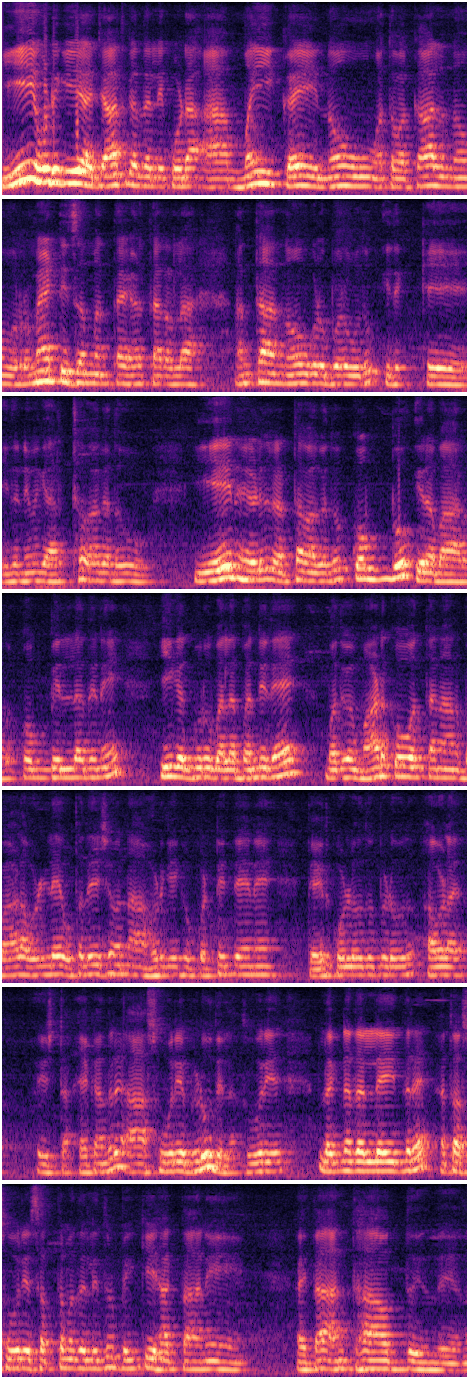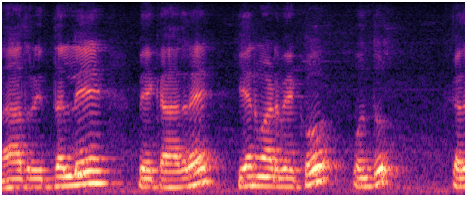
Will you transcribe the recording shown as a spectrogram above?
ಈ ಹುಡುಗಿಯ ಜಾತಕದಲ್ಲಿ ಕೂಡ ಆ ಮೈ, ಕೈ ನೋವು ಅಥವಾ ಕಾಲು ನೋವು ರೊಮ್ಯಾಟಿಸಮ್ ಅಂತ ಹೇಳ್ತಾರಲ್ಲ ಅಂತ ನೋವುಗಳು ಬರುವುದು ಇದಕ್ಕೆ, ಇದು ನಿಮಗೆ ಅರ್ಥವಾಗದು. ಏನು ಹೇಳಿದ್ರು ಅರ್ಥವಾಗೋದು. ಕೊಬ್ಬು ಇರಬಾರದು. ಕೊಬ್ಬಿಲ್ಲದೇ ಈಗ ಗುರುಬಲ ಬಂದಿದೆ. ಮದುವೆ ಮಾಡ್ಕೋ ಅಂತ ನಾನು ಬಹಳ ಒಳ್ಳೆಯ ಉಪದೇಶವನ್ನು ಆ ಹುಡುಗಿಗೆ ಕೊಟ್ಟಿದ್ದೇನೆ. ತೆಗೆದುಕೊಳ್ಳುವುದು ಬಿಡುವುದು ಅವಳ ಇಷ್ಟ. ಯಾಕಂದರೆ ಆ ಸೂರ್ಯ ಬಿಡುವುದಿಲ್ಲ. ಸೂರ್ಯ ಲಗ್ನದಲ್ಲೇ ಇದ್ದರೆ ಅಥವಾ ಸೂರ್ಯ ಸಪ್ತಮದಲ್ಲಿದ್ದರೂ ಬೆಂಕಿ ಹಾಕ್ತಾನೆ. ಆಯಿತಾ? ಅಂತಹದ್ದು ಏನಾದರೂ ಇದ್ದಲ್ಲಿ ಬೇಕಾದರೆ ಏನು ಮಾಡಬೇಕು? ಒಂದು ಕದ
